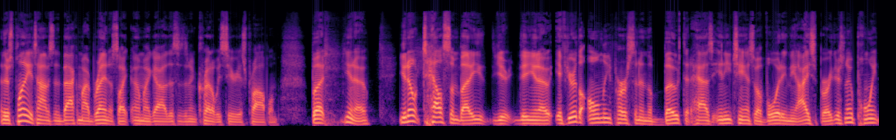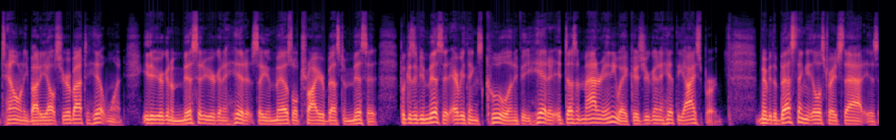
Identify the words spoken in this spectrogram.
And there's plenty of times in the back of my brain, it's like, oh my God, this is an incredibly serious problem. But, you know, you don't tell somebody, you, you know, if you're the only person in the boat that has any chance of avoiding the iceberg, there's no point telling anybody else you're about to hit one. Either you're going to miss it or you're going to hit it. So you may as well try your best to miss it. Because if you miss it, everything's cool. And if you hit it, it doesn't matter anyway because you're going to hit the iceberg. Maybe the best thing that illustrates that is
